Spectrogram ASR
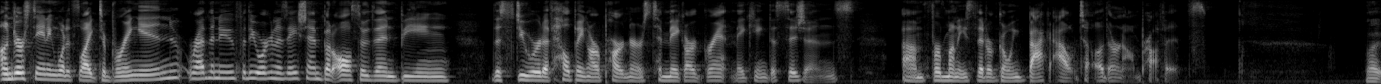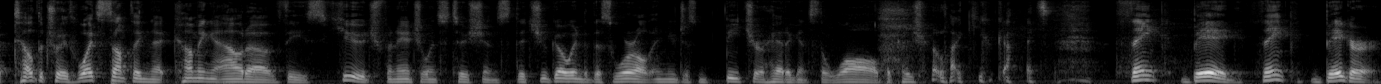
understanding what it's like to bring in revenue for the organization, but also then being the steward of helping our partners to make our grant making decisions um, for monies that are going back out to other nonprofits. But tell the truth, what's something that coming out of these huge financial institutions that you go into this world and you just beat your head against the wall because you're like, you guys, think big, think bigger.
